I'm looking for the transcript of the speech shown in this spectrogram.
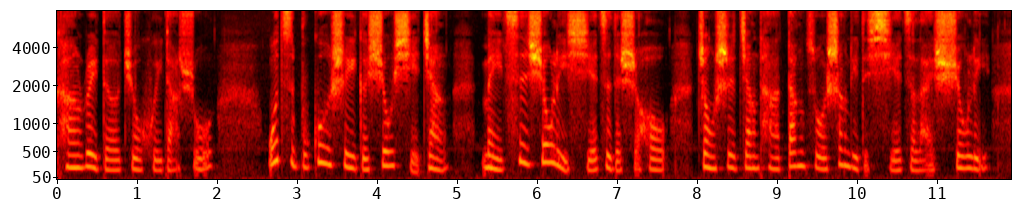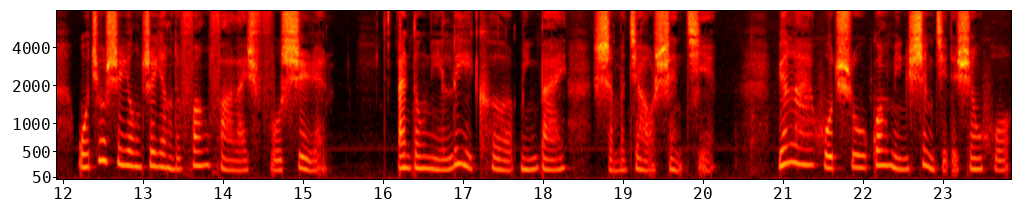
康瑞德就回答说：“我只不过是一个修鞋匠，每次修理鞋子的时候，总是将它当做上帝的鞋子来修理。我就是用这样的方法来服侍人。”安东尼立刻明白什么叫圣洁。原来活出光明圣洁的生活，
